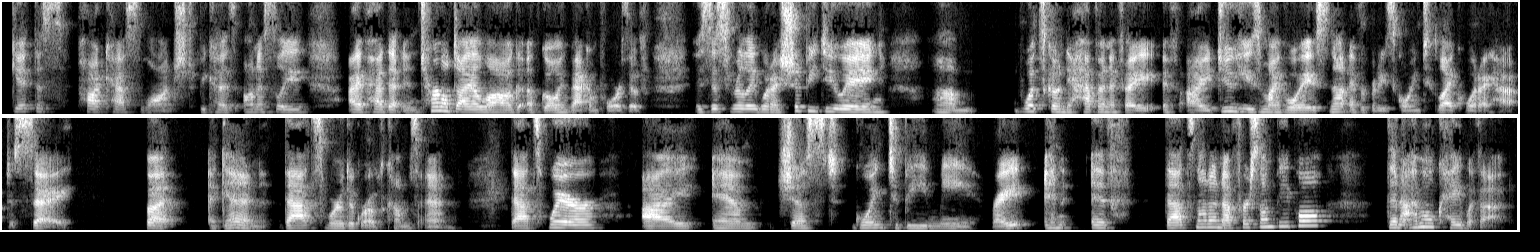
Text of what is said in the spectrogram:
get this podcast launched because honestly i've had that internal dialogue of going back and forth of is this really what i should be doing um, what's going to happen if I if I do use my voice? Not everybody's going to like what I have to say. But again, that's where the growth comes in. That's where I am just going to be me, right? And if that's not enough for some people, then I'm okay with that.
